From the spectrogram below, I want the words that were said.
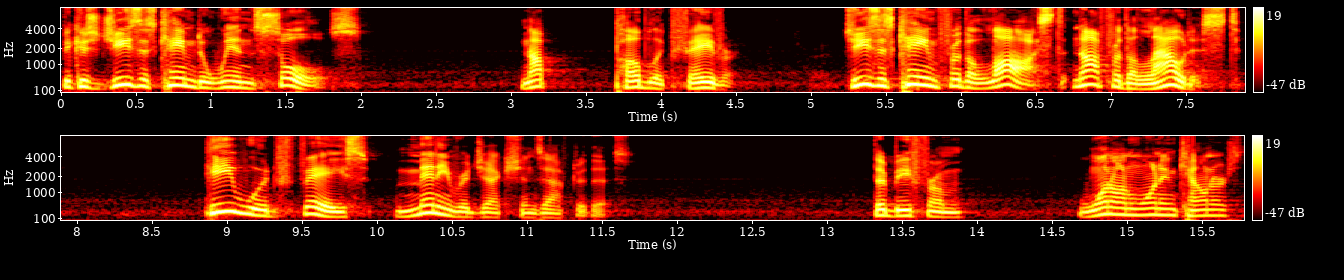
Because Jesus came to win souls, not public favor. Jesus came for the lost, not for the loudest. He would face many rejections after this. There'd be from one on one encounters,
